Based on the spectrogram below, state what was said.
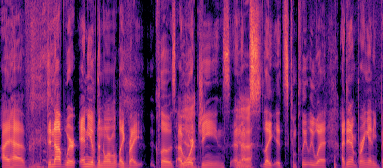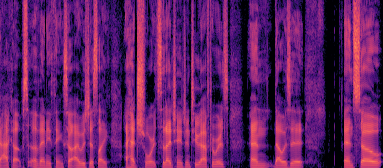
I have did not wear any of the normal like right clothes. I wore jeans and I'm like it's completely wet. I didn't bring any backups of anything, so I was just like I had shorts that I changed into afterwards, and that was it. And so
